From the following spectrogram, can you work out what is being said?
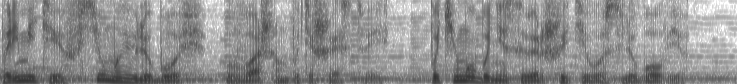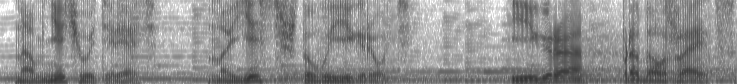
Примите всю мою любовь в вашем путешествии. Почему бы не совершить его с любовью? Нам нечего терять, но есть что выигрывать. И игра продолжается.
